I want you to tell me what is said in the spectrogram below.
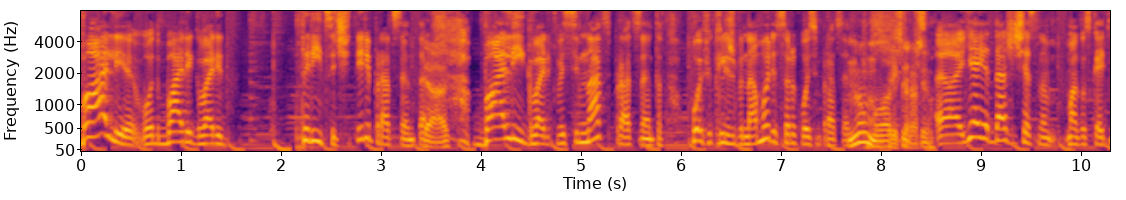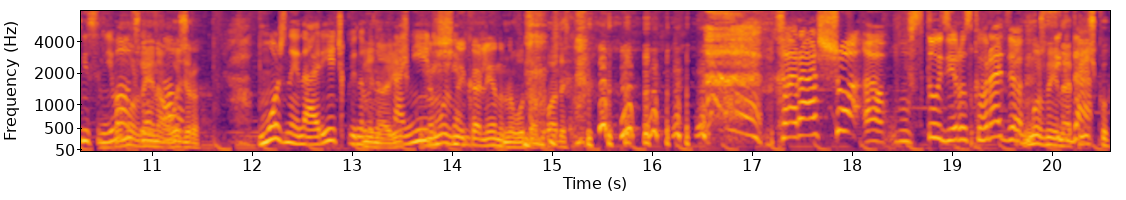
Бали, вот Бали говорит 34%. Так. Бали говорит 18%. Пофиг, лишь бы на море 48%. Ну, молодцы. Э, Я даже, честно могу сказать, не Ну, сомневалась. можно я и на знала. озеро, Можно и на речку, и на И на речку. водохранилище. Можно и коленом. на водопады. Хорошо, э, в студии Русского радио Можно и на печку.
